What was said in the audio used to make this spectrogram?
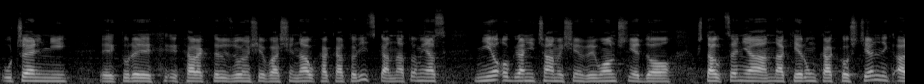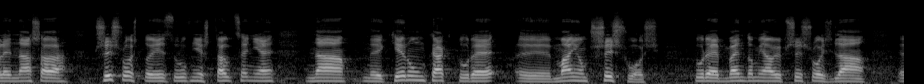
uczelni, yy, których charakteryzują się właśnie nauka katolicka, natomiast nie ograniczamy się wyłącznie do kształcenia na kierunkach kościelnych, ale nasza przyszłość to jest również kształcenie na y, kierunkach, które y, mają przyszłość, które będą miały przyszłość dla y,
